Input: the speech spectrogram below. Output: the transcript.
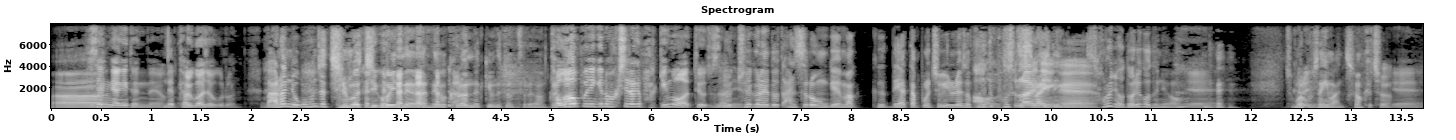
어, 희생양이 됐네요. 네. 결과적으로는. 많은 요거 혼자 짊어지고 있는 뭐 그런 느낌도 좀 들어요. 더그아웃 분위기는 확실하게 바뀐 것 같아요, 두산이. 최근에도 안쓰러운 게 막 그 내야 땅볼 치고 1루에서 아우, 헤드퍼스트 슬라이딩, 슬라이딩, 예. 38이거든요. 예. 네. 정말. 고생이 많죠. 그렇죠. 예.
